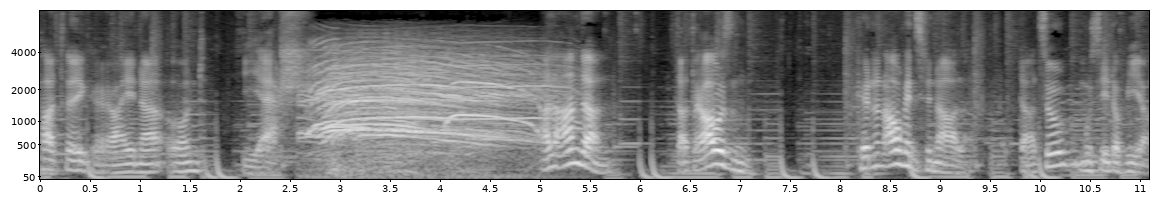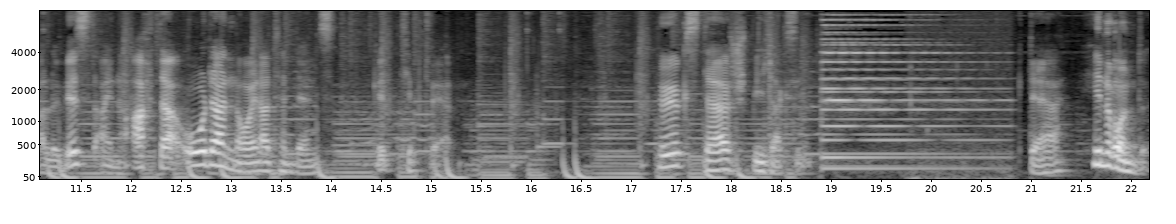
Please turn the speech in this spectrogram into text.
Patrick, Rainer und Jasch. Alle anderen da draußen können auch ins Finale. Dazu muss jedoch, wie ihr alle wisst, eine 8er oder 9er Tendenz getippt werden höchster Spieltagssieg der Hinrunde.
